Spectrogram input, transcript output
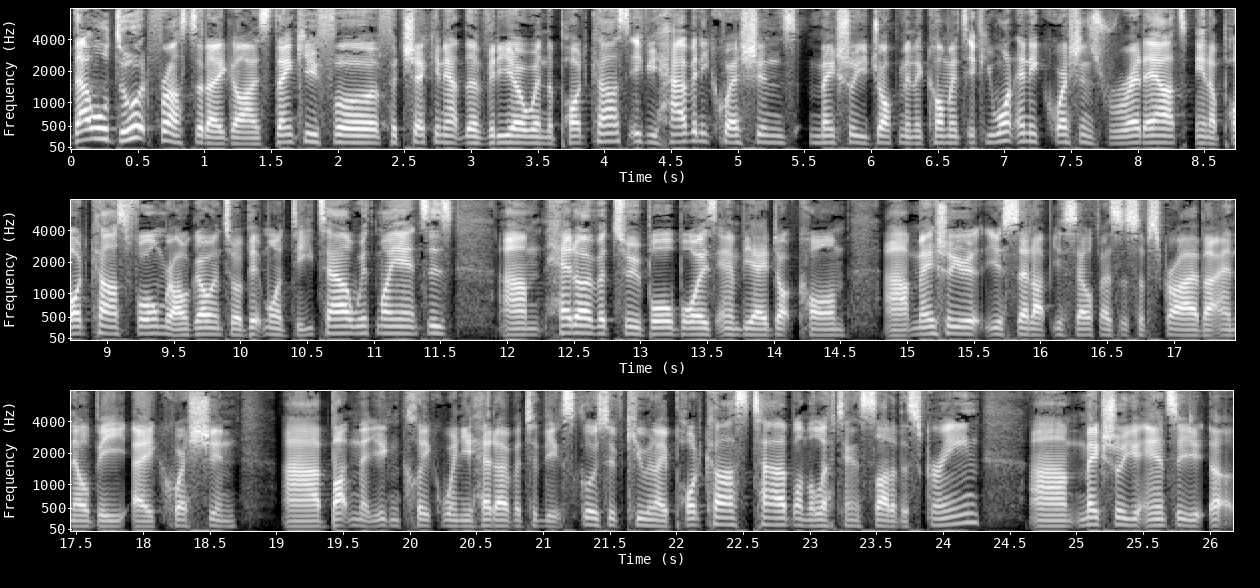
that will do it for us today, guys. Thank you for, for checking out the video and the podcast. If you have any questions, make sure you drop them in the comments. If you want any questions read out in a podcast form where I'll go into a bit more detail with my answers, um, head over to ballboysnba.com. Uh, make sure you, you set up yourself as a subscriber and there'll be a question uh, button that you can click when you head over to the exclusive Q&A podcast tab on the left-hand side of the screen. Um, make sure you answer, uh,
